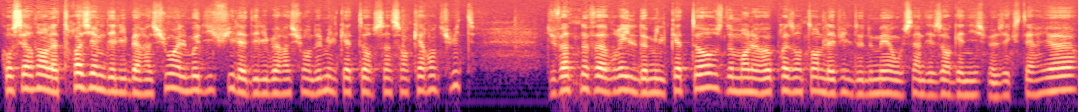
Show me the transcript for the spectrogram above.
Concernant la troisième délibération, elle modifie la délibération 2014-548 du 29 avril 2014 nommant les représentants de la ville de Nouméa au sein des organismes extérieurs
